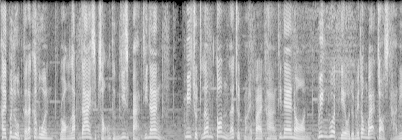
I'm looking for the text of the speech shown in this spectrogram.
ไฮเปอร์ลูปแต่ละขบวนรองรับได้ 12-28 ที่นั่ง มีจุดเริ่มต้นและจุดหมายปลายทางที่แน่นอน วิ่งรวดเดียวโดยไม่ต้องแวะจอดสถานี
